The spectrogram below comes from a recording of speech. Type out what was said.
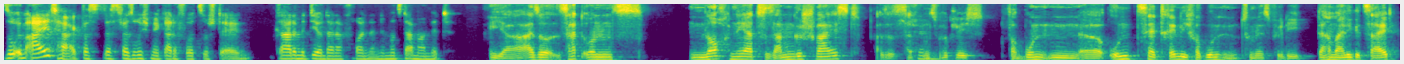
so im Alltag, das, das versuche ich mir gerade vorzustellen. Gerade mit dir und deiner Freundin. Nimm uns da mal mit. Ja, also es hat uns noch näher zusammengeschweißt. Also es hat Schön. uns wirklich verbunden, äh, unzertrennlich verbunden, zumindest für die damalige Zeit.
